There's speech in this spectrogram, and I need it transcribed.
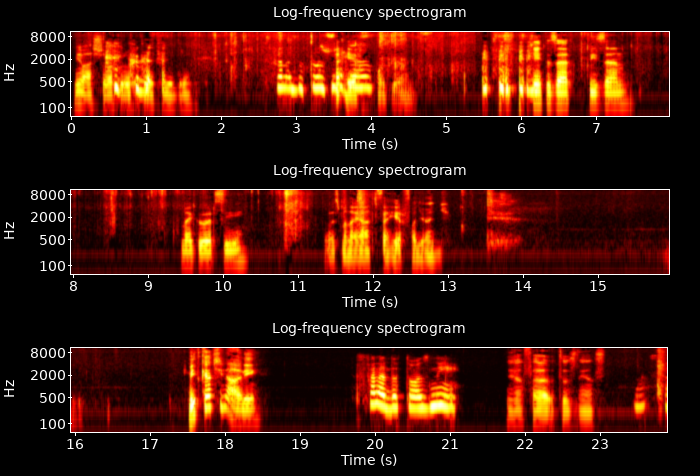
Mi másra akarod költeni? idő? Feladatozni Fehér kell. fagyöngy. 2010 megőrzi. Jó, ez már lejárt, fehér fagyöngy. Mit kell csinálni? Feladatozni. Ja, feladatozni ezt. Azt,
